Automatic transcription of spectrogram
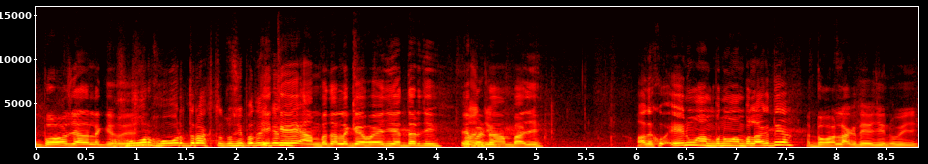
ਬਹੁਤ ਜ਼ਿਆਦਾ ਲੱਗੇ ਹੋਏ ਹੋਰ ਹੋਰ ਦਰਖਤ ਤੁਸੀਂ ਪਤਾ। ਨਹੀਂ ਇੱਕ ਕਿ ਇਹ ਅੰਬ ਦਾ ਲੱਗਿਆ ਹੋਇਆ ਜੀ ਇੱਧਰ ਜੀ ਇਹ। ਵੱਡਾ ਅੰਬ ਆ ਜੀ ਆ ਦੇਖੋ ਇਹਨੂੰ ਅੰਬ ਨੂੰ ਅੰਬ ਲੱਗਦੇ ਆ ਬਹੁਤ ਲੱਗਦੇ ਆ ਜੀ ਇਹਨੂੰ ਵੀ ਜੀ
